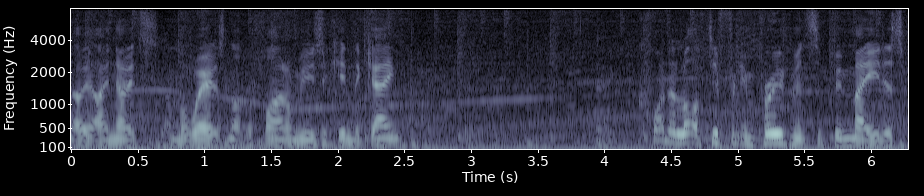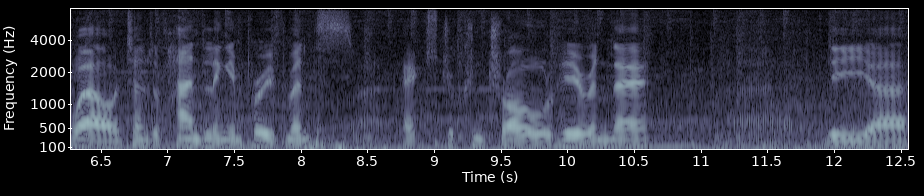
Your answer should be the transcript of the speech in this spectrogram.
I know it's. I'm aware it's not the final music in the game. Quite a lot of different improvements have been made as well in terms of handling improvements, uh, extra control here and there. Uh, the uh,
